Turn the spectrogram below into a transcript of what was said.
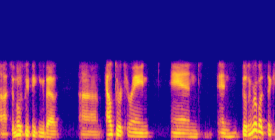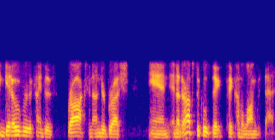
Uh, so mostly thinking about um, outdoor terrain and and building robots that can get over the kinds of rocks and underbrush and, and other obstacles that, that come along with that.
